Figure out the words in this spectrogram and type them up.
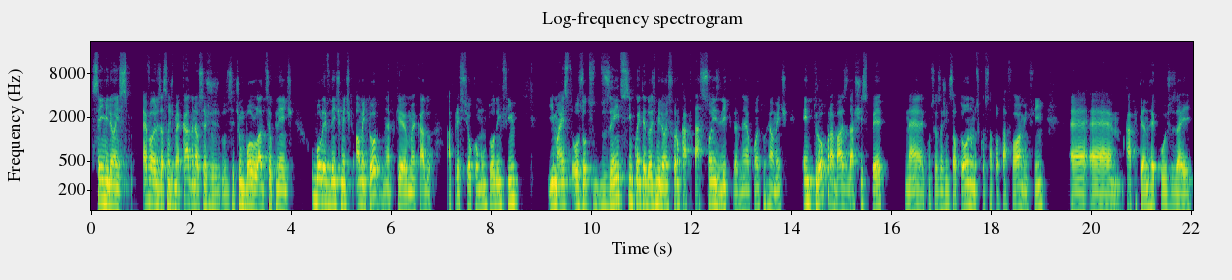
100 milhões é valorização de mercado, né? Ou seja, você tinha um bolo lá do seu cliente. O bolo evidentemente aumentou, né? Porque o mercado apreciou como um todo, enfim. E mais os outros 252 milhões foram captações líquidas, né? O quanto realmente entrou para a base da XP, né? Com seus agentes autônomos, com sua plataforma, enfim, é, é, captando recursos aí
